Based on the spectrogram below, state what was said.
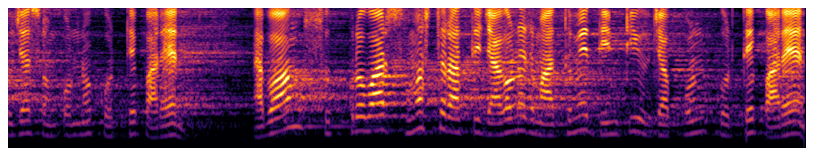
পূজা সম্পন্ন করতে পারেন এবং শুক্রবার সমস্ত রাত্রি জাগরণের মাধ্যমে দিনটি উদযাপন করতে পারেন।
